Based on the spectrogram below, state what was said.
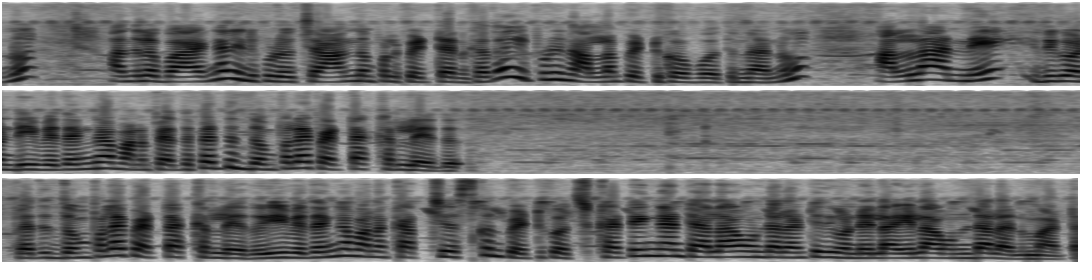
కూడాను అందులో భాగంగా నేను ఇప్పుడు చాందంపలు పెట్టాను కదా ఇప్పుడు నేను అల్లం పెట్టుకోబోతున్నాను. అల్లాన్ని ఇదిగోండి ఈ విధంగా మనం పెద్ద పెద్ద దుంపలే పెట్టక్కర్లేదు. పెద్ద దుంపలే పెట్టక్కర్లేదు. ఈ విధంగా మనం కట్ చేసుకొని పెట్టుకోవచ్చు. కటింగ్ అంటే ఎలా ఉండాలంటే ఇదిగోండి ఇలా ఇలా ఉండాలన్నమాట.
